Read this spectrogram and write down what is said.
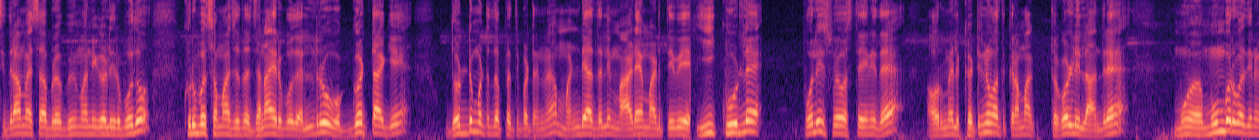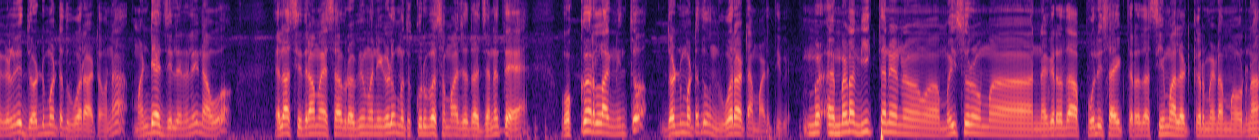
ಸಿದ್ದರಾಮಯ್ಯ ಸಾಹೇಬ್ರ ಅಭಿಮಾನಿಗಳಿರ್ಬೋದು, ಕುರುಬ ಸಮಾಜದ ಜನ ಇರ್ಬೋದು, ಎಲ್ಲರೂ ಒಗ್ಗಟ್ಟಾಗಿ ದೊಡ್ಡ ಮಟ್ಟದ ಪ್ರತಿಭಟನೆಯನ್ನು ಮಂಡ್ಯದಲ್ಲಿ ಮಾಡೇ ಮಾಡ್ತೀವಿ. ಈ ಕೂಡಲೇ ಪೊಲೀಸ್ ವ್ಯವಸ್ಥೆ ಏನಿದೆ, ಅವ್ರ ಮೇಲೆ ಕಠಿಣವಾದ ಕ್ರಮ ತಗೊಳ್ಳಿಲ್ಲ ಅಂದರೆ ಮುಂಬರುವ ದಿನಗಳಲ್ಲಿ ದೊಡ್ಡ ಮಟ್ಟದ ಹೋರಾಟವನ್ನು ಮಂಡ್ಯ ಜಿಲ್ಲೆಯಲ್ಲಿ ನಾವು ಎಲ್ಲ ಸಿದ್ದರಾಮಯ್ಯ ಸಾಹೇಬ್ರ ಅಭಿಮಾನಿಗಳು ಮತ್ತು ಕುರುಬ ಸಮಾಜದ ಜನತೆ ಒಕ್ಕರ್ಲಾಗಿ ನಿಂತು ದೊಡ್ಡ ಮಟ್ಟದ ಒಂದು ಹೋರಾಟ ಮಾಡ್ತೀವಿ. ಮೇಡಮ್ ಈಗ ತಾನೇ ಮೈಸೂರು ನಗರದ ಪೊಲೀಸ್ ಆಯುಕ್ತರಾದ ಸೀಮಾ ಲಟ್ಕರ್ ಮೇಡಮ್ ಅವ್ರನ್ನ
